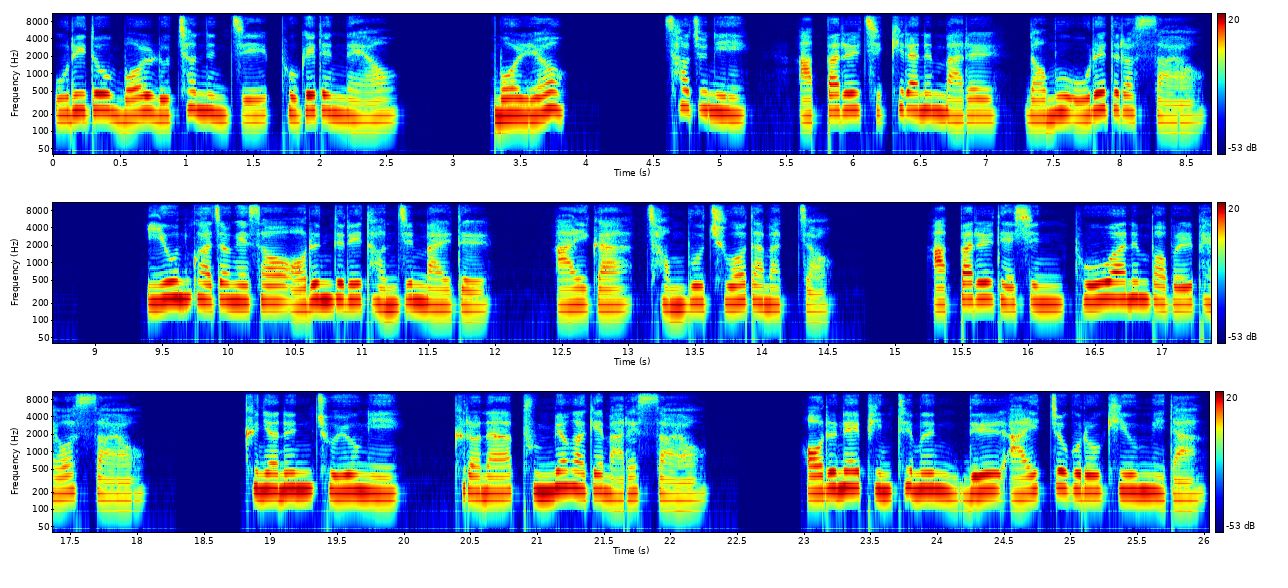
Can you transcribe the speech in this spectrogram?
우리도 뭘 놓쳤는지 보게 됐네요. 뭘요? 서준이 아빠를 지키라는 말을 너무 오래 들었어요. 이혼 과정에서 어른들이 던진 말들, 아이가 전부 주워 담았죠. 아빠를 대신 보호하는 법을 배웠어요. 그녀는 조용히, 그러나 분명하게 말했어요. 어른의 빈틈은 늘 아이 쪽으로 기웁니다.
